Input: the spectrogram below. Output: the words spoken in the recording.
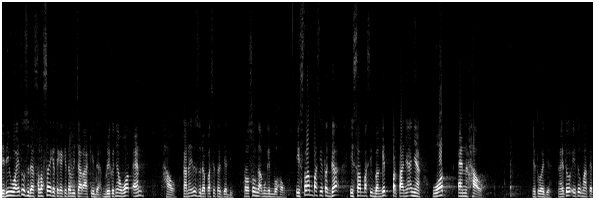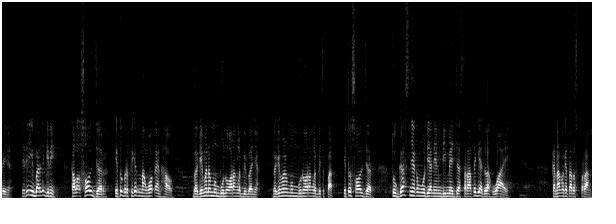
Jadi why itu sudah selesai ketika kita bicara akidah. Berikutnya what and how. Karena itu sudah pasti terjadi. Rasul nggak mungkin bohong. Islam pasti tegak, Islam pasti bangkit. Pertanyaannya what and how. Itu aja. Nah itu itu materinya. Jadi ibaratnya gini, kalau soldier itu berpikir tentang what and how. Bagaimana membunuh orang lebih banyak. Bagaimana membunuh orang lebih cepat. Itu soldier. Tugasnya kemudian yang di meja strategi adalah why. Kenapa kita harus perang?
